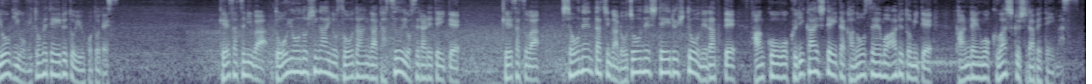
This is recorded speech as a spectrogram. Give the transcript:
容疑を認めているということです。警察には同様の被害の相談が多数寄せられていて警察は少年たちが路上寝している人を狙って犯行を繰り返していた可能性もあるとみて関連を詳しく調べています。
